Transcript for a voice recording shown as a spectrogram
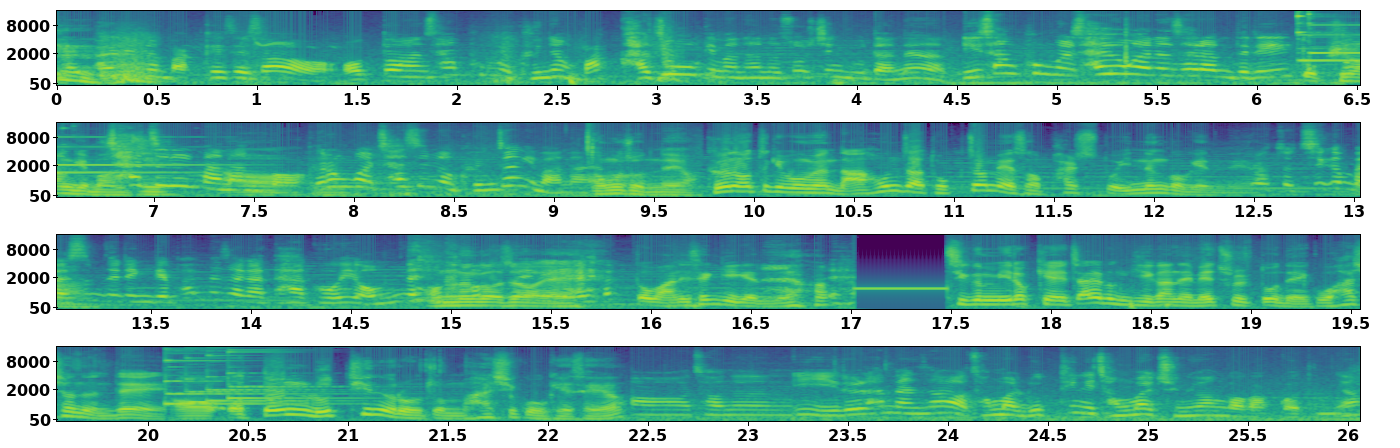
잘 팔리는 마켓 에서 어떠한 상품을 그냥 막 가져오기만 하는 소싱보다는 이 상품을 사용하는 사람들이 또 필요한 게 많지. 찾을 만한 어. 거 그런 걸 찾으면 굉장히 많아요. 너무 좋네요. 그건 어떻게 보면 나 혼자 독점해서 팔 수도 있는 거겠네요. 그렇죠. 지금 아. 말씀드린 게 판매자가 다 거의 없는 없는 거죠. 예. 또 많이 생기겠네요. 지금 이렇게 짧은 기간에 매출 또 내고 하셨는데 어, 떤 루틴으로 좀 하시고 계세요? 어, 저는 이 일을 하면서 정말 루틴이 정말 중요한 것 같거든요.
